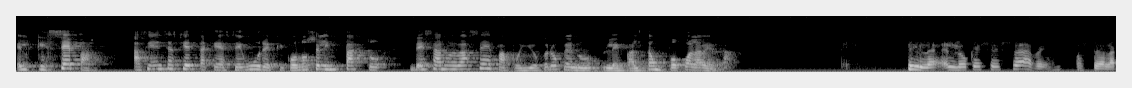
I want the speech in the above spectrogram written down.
el que sepa a ciencia cierta, que asegure que conoce el impacto de esa nueva cepa, pues yo creo que no, le falta un poco a la verdad. Sí, lo que se sabe, o sea, la,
